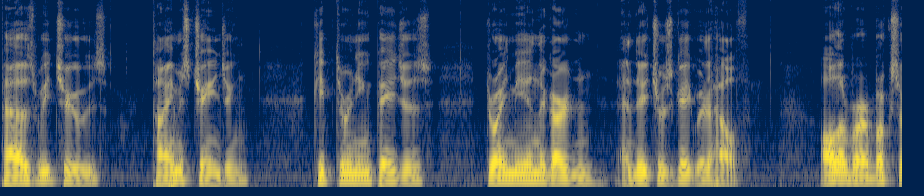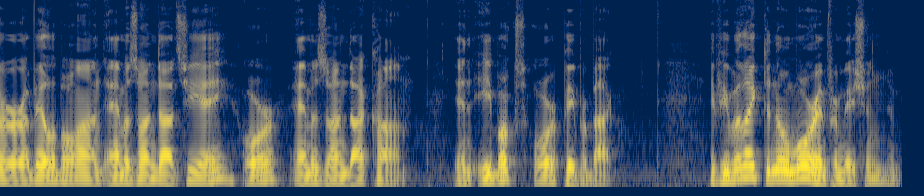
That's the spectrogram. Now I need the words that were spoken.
Paths We Choose, Times Changing, Keep Turning Pages, Join Me in the Garden, and Nature's Gateway to Health. All of our books are available on Amazon.ca or Amazon.com in ebooks or paperback. If you would like to know more information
